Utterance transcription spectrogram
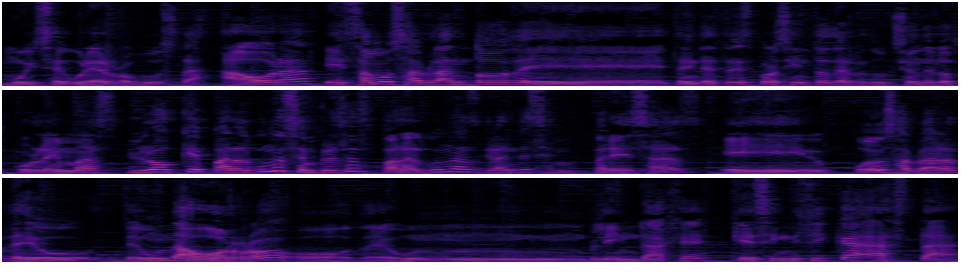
muy segura y robusta. Ahora estamos hablando de 33% de reducción de los problemas, lo que para algunas empresas, para algunas grandes empresas, eh, podemos hablar de, de un ahorro o de un blindaje que significa hasta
